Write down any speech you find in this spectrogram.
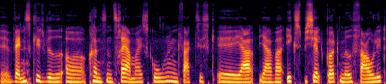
øh, vanskeligt ved at koncentrere mig i skolen faktisk. Øh, jeg, jeg var ikke specielt godt med fagligt.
